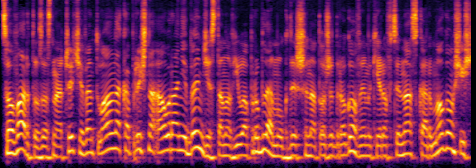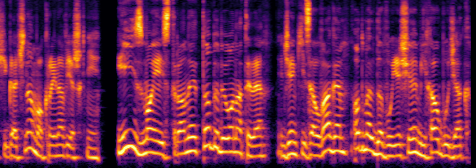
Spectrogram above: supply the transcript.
Co warto zaznaczyć, ewentualna kapryśna aura nie będzie stanowiła problemu, gdyż na torze drogowym kierowcy NASCAR mogą się ścigać na mokrej nawierzchni. I z mojej strony to by było na tyle. Dzięki za uwagę, odmeldowuje się Michał Budziak.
